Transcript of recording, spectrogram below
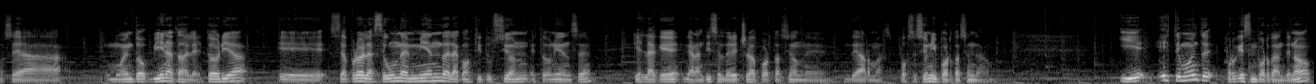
o sea, un momento bien atrás de la historia. eh, se aprueba la segunda enmienda de la Constitución estadounidense, que es la que garantiza el derecho a la aportación de, de armas, posesión y portación de armas. Y este momento, ¿por qué es importante, no?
